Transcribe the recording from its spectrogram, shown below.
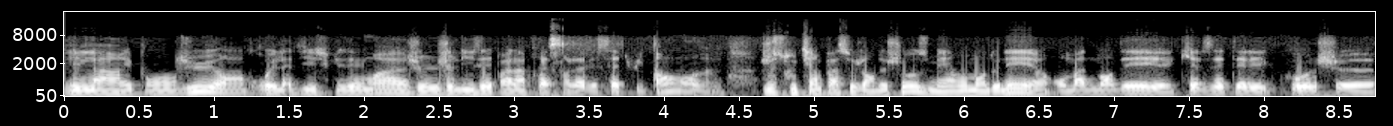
Il a répondu, en gros, il a dit Excusez-moi, je ne lisais pas la presse quand j'avais 7-8 ans, je ne soutiens pas ce genre de choses, mais à un moment donné, on m'a demandé quels étaient les coachs, euh,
